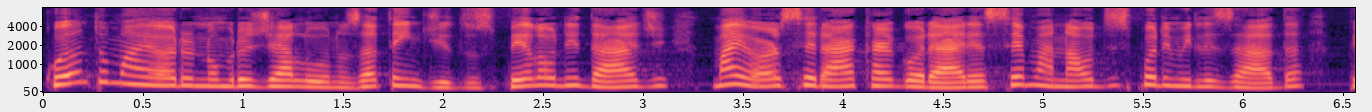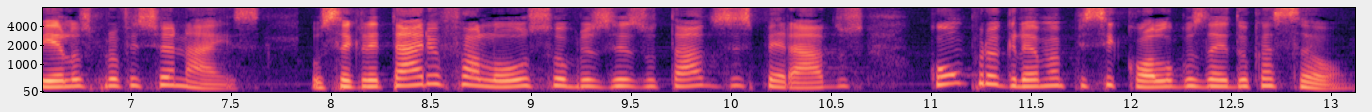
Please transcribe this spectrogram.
Quanto maior o número de alunos atendidos pela unidade, maior será a carga horária semanal disponibilizada pelos profissionais. O secretário falou sobre os resultados esperados com o programa Psicólogos da Educação.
